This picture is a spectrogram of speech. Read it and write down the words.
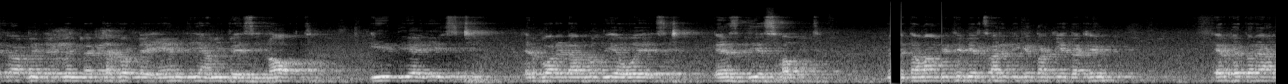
এটা আপনি দেখবেন ব্যাখ্যা করলে এন দিয়ে আমি পেয়েছি নর্থ ই দিয়ে ইস্ট এরপরে ডাব্লিউ দিয়ে ওয়েস্ট এস দিয়ে সাউথ তাম পৃথিবীর চারিদিকে তাকিয়ে দেখেন এর ভেতরে আর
